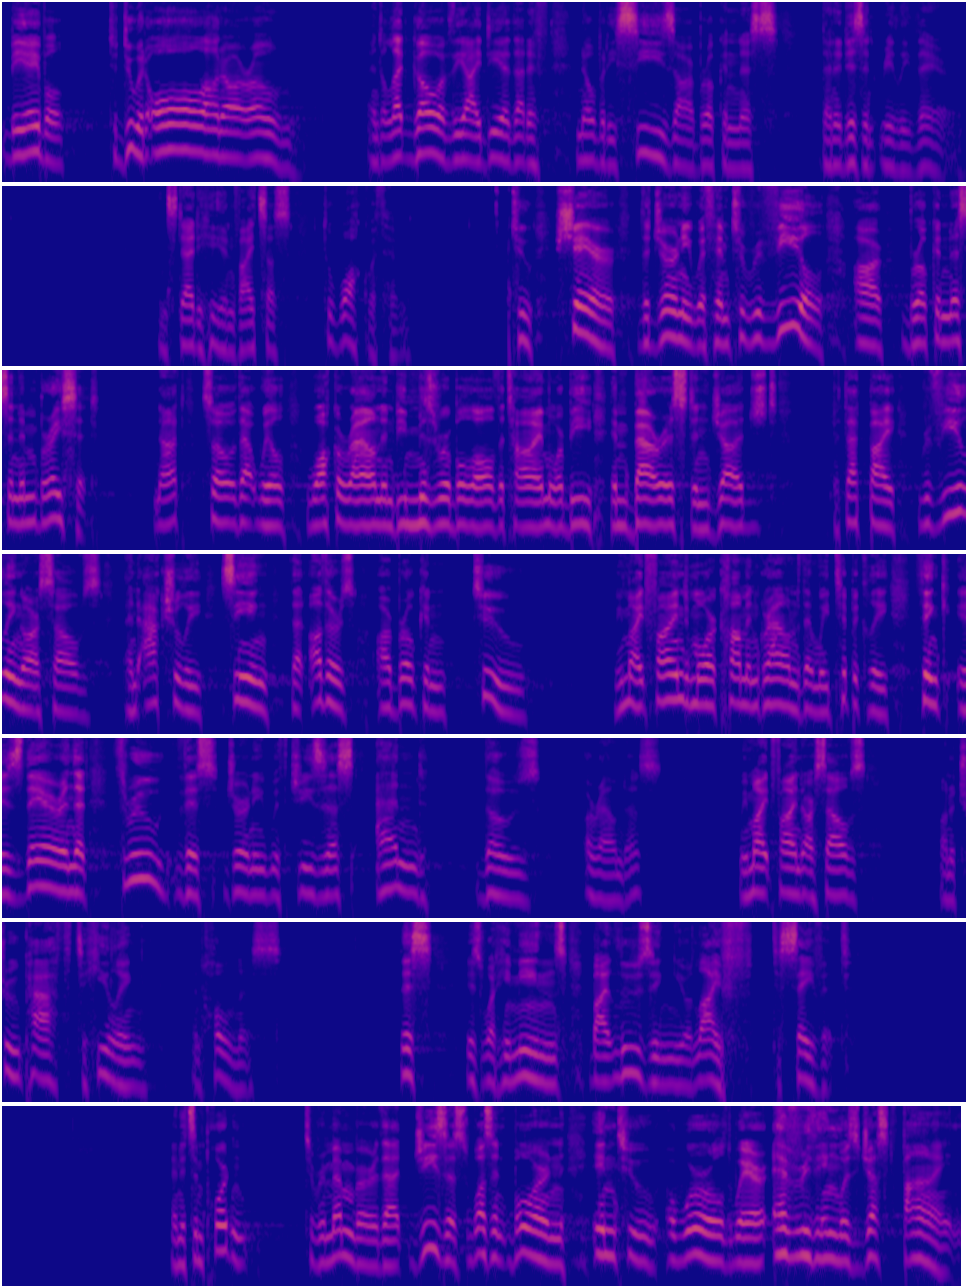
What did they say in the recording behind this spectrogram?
be able to do it all on our own, and to let go of the idea that if nobody sees our brokenness, then it isn't really there. Instead, he invites us to walk with him, to share the journey with him, to reveal our brokenness and embrace it. Not so that we'll walk around and be miserable all the time or be embarrassed and judged, but that by revealing ourselves and actually seeing that others are broken too, we might find more common ground than we typically think is there, and that through this journey with Jesus and those around us, we might find ourselves on a true path to healing and wholeness. This is what he means by losing your life to save it. And it's important to remember that Jesus wasn't born into a world where everything was just fine.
